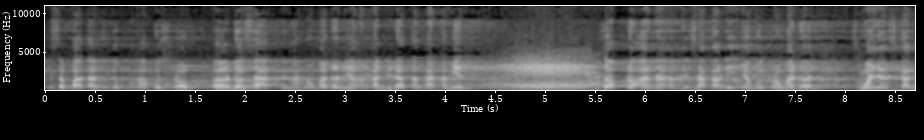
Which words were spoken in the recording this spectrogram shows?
kesempatan untuk menghapus eh, dosa dengan Ramadan yang akan didatangkan. Amin. Sok doana abdi sakali nyambut Ramadan. Semuanya sekali.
